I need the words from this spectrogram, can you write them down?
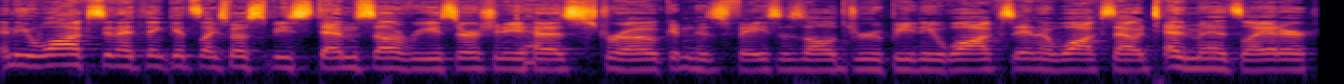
and he walks in. I think it's like supposed to be stem cell research, and he had a stroke, and his face is all droopy, and he walks in and walks out. Ten minutes later,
